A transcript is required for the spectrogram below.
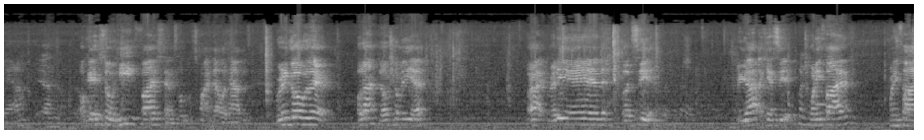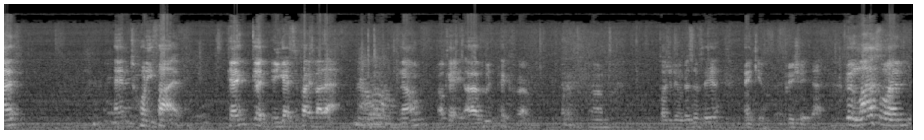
Yeah. Yeah. Okay, so he, 5 cents. Let's find out what happens. We're going to go over there. Hold on. Don't show me yet. All right, ready, and let's see it. We got, I can't see it. 25, 25, and 25. Okay, good. Are you guys surprised by that? No. No? Okay, uh, who'd pick from? Um, Pleasure doing business with you. Thank you. Appreciate that. Good, and last one.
